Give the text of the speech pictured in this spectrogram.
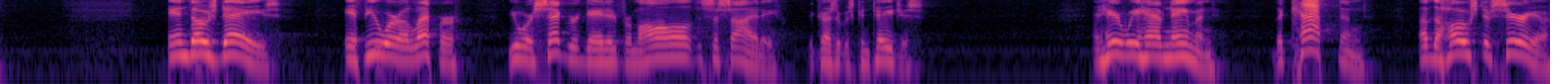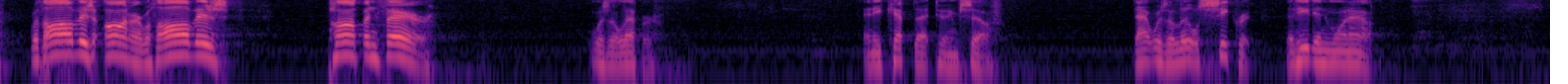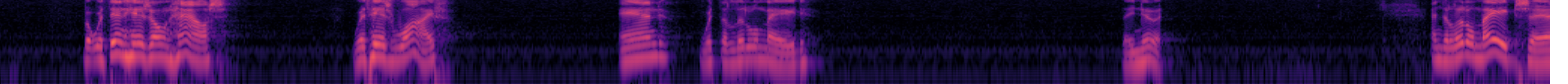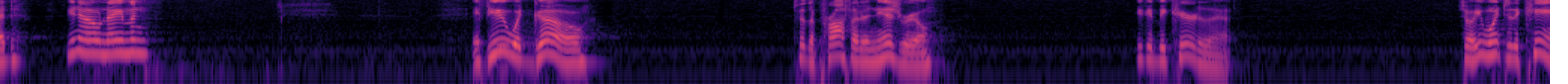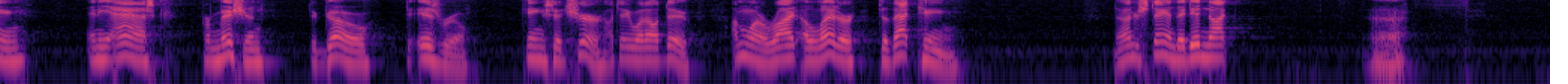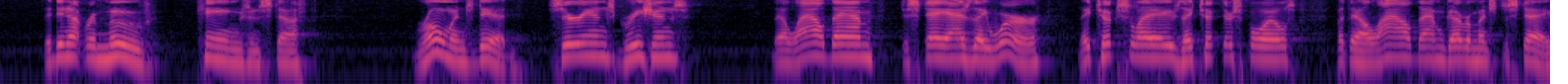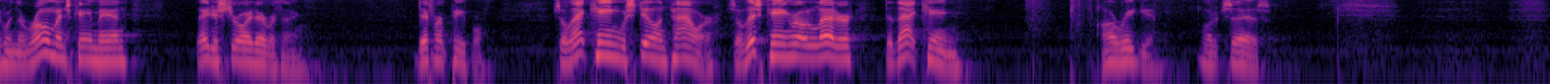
In those days, if you were a leper, you were segregated from all society because it was contagious. And here we have Naaman, the captain of the host of Syria, with all of his honor, with all of his pomp and fare, was a leper. And he kept that to himself. That was a little secret that he didn't want out. But within his own house, with his wife, and with the little maid, they knew it. And the little maid said, You know, Naaman, if you would go to the prophet in Israel, you could be cured of that. So he went to the king and he asked permission to go to Israel. King said, Sure, I'll tell you what I'll do. I'm going to write a letter to that king. Now understand, they did not uh, they did not remove kings and stuff. Romans did. Syrians, Grecians, they allowed them to stay as they were. They took slaves, they took their spoils, but they allowed them governments to stay. When the Romans came in, they destroyed everything. Different people. So that king was still in power. So this king wrote a letter to that king. I'll read you what it says.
